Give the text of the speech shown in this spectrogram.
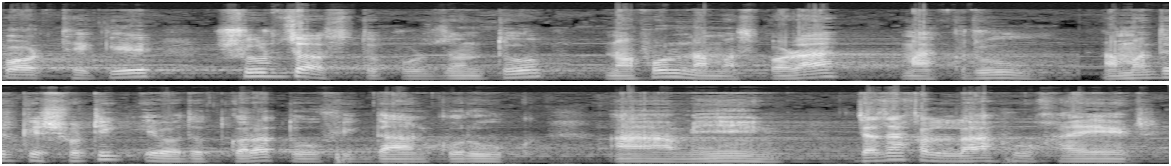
পর থেকে সূর্যাস্ত পর্যন্ত নফল নামাজ পড়া মাকরু। আমাদেরকে সঠিক ইবাদত করা তৌফিক দান করুক। আমিন। জাজাকাল্লাহু খায়ের।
